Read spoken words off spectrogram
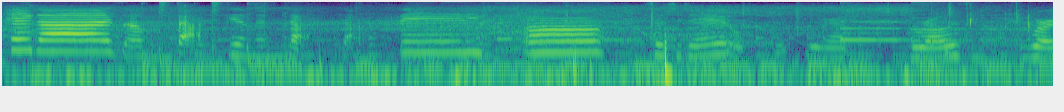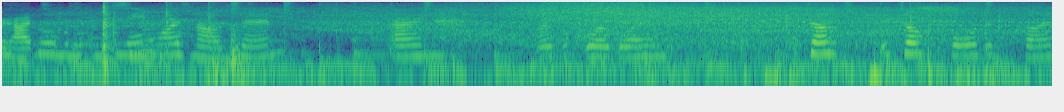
Hey guys, I'm back in another video. We're at Seymour's Mountain, and we're, going. So it's so cold and fun.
